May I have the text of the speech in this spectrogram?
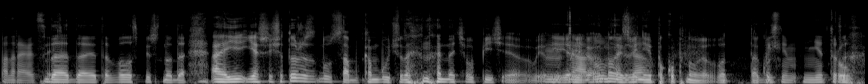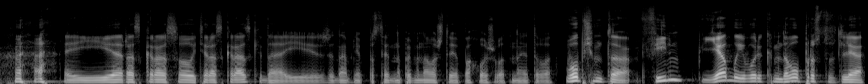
понравиться. Да, этим. да, это было смешно, да. А я, я же еще тоже, ну, сам камбучу начал пить. э, я- а, ну, ну, извини, покупную, вот так Вы уж. не тру. И раскрасывал эти раскраски, да, и жена мне постоянно напоминала, что я похож вот на этого. В общем-то, фильм, я бы его рекомендовал просто для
